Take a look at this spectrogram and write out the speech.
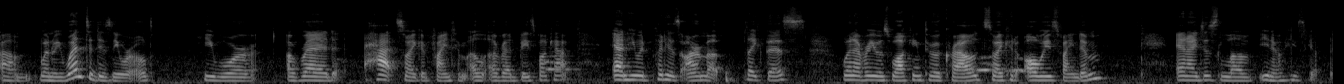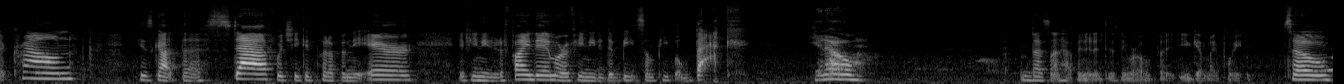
um, when we went to Disney World, he wore a red hat so I could find him, a, a red baseball cap. And he would put his arm up like this whenever he was walking through a crowd so I could always find him. And I just love, you know, he's got the crown, he's got the staff, which he could put up in the air if you needed to find him or if he needed to beat some people back. You know, that's not happening at Disney World, but you get my point. So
